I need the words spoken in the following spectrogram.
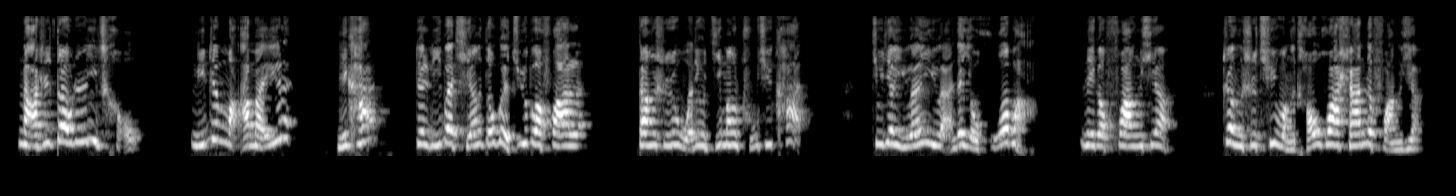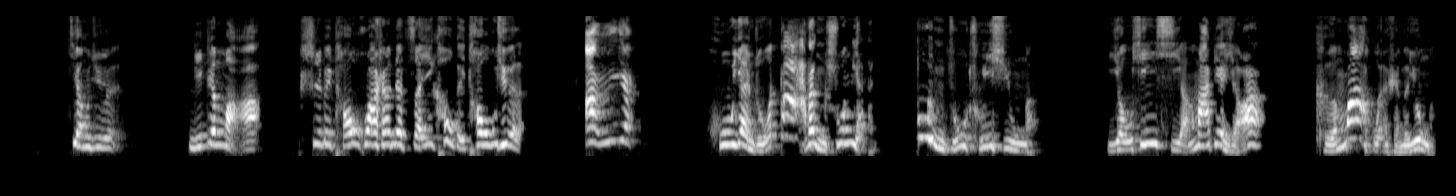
哪知到这一瞅，你这马没了。你看这篱笆墙都给锯破翻了。当时我就急忙出去看。就见远远的有火把，那个方向正是去往桃花山的方向。将军，你这马是被桃花山的贼寇给偷去了。哎呀！呼延灼大瞪双眼，顿足捶胸啊！有心想骂店小二，可骂管什么用啊？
